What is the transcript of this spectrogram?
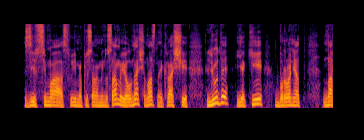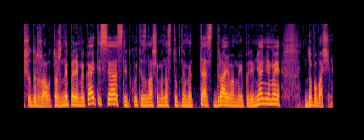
зі всіма своїми плюсами-мінусами. І головне, що у нас найкращі люди, які боронять нашу державу. Тож не перемикайтеся, слідкуйте за нашими наступними тест-драйвами і порівняннями. До побачення.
